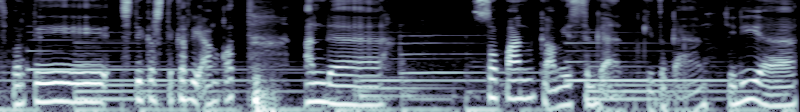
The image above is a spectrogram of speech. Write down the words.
Seperti stiker-stiker di angkot anda sopan kami segan gitu kan. Jadi ya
